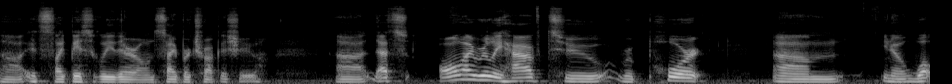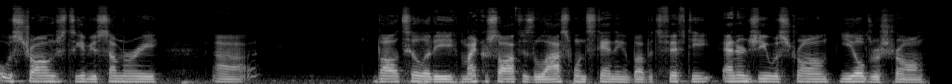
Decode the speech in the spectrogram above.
Uh, it's like basically their own Cybertruck issue. Uh, that's all I really have to report. Um, you know what was strong, just to give you a summary. Uh, volatility. Microsoft is the last one standing above its 50. Energy was strong, yields were strong.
